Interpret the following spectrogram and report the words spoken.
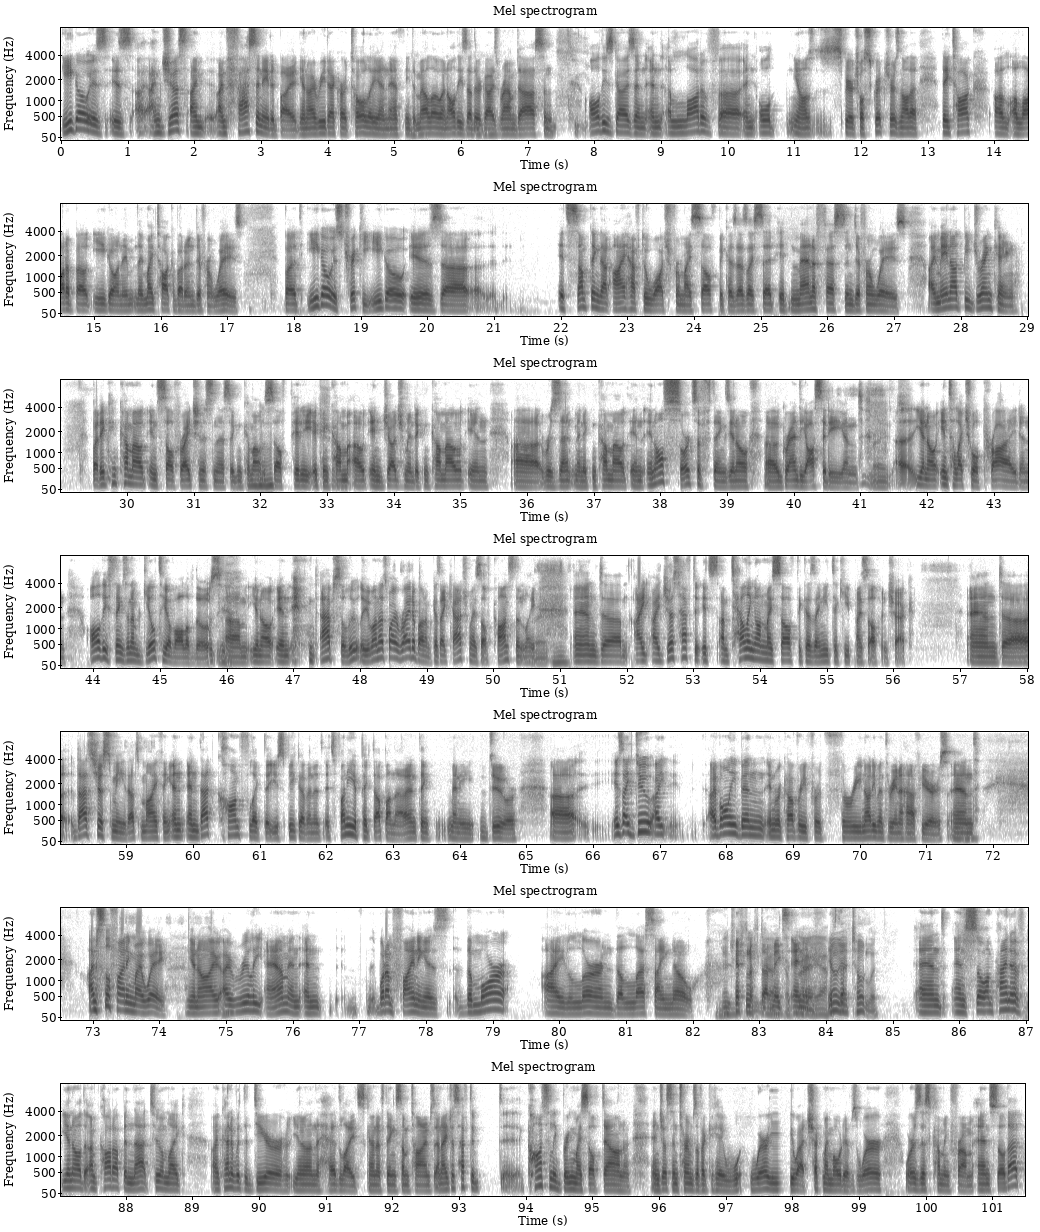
ego is is I, am just I'm I'm fascinated by it. You know, I read Eckhart Tolle and Anthony DeMello and all these other Mm-hmm. guys, Ram Dass and all these guys, and and a lot of uh, and old you know spiritual scriptures and all that. They talk a, a lot about ego, and they they might talk about it in different ways. But ego is tricky. Ego is. Uh, it's something that I have to watch for myself because, as I said, it manifests in different ways. I may not be drinking, but it can come out in self righteousness. It can come out in self pity. It can come out in judgment. It can come out in uh, resentment. It can come out in, in all sorts of things, you know, uh, grandiosity and, Right. uh, you know, intellectual pride and all these things. And I'm guilty of all of those, um, you know, and, absolutely. Well, that's why I write about them because I catch myself constantly. Right. And um, I, I just have to, it's, I'm telling on myself because I need to keep myself in check and uh, that's just me that's my thing and and that conflict that you speak of and it, it's funny you picked up on that i don't think many do or uh, is i do i i've only been in recovery for three not even three and a half years and i'm still finding my way you know i, I really am and and what i'm finding is the more i learn the less i know Interesting. if that yeah. makes any Right, yeah. No, that- yeah, totally. and and so I'm kind of you know I'm caught up in that too. I'm like I'm kind of with the deer you know in the headlights kind of thing sometimes, and I just have to uh, constantly bring myself down and, and just in terms of like okay wh- where are you at check my motives where where is this coming from and so that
